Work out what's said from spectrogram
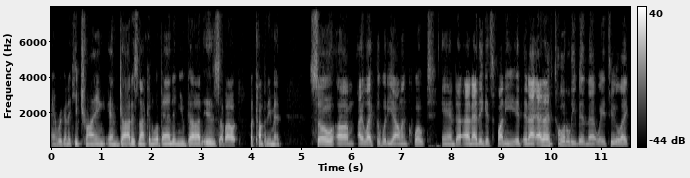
and we're going to keep trying and god is not going to abandon you. God is about accompaniment so um, I like the Woody Allen quote, and uh, and I think it's funny. It, and I and I've totally been that way too. Like,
